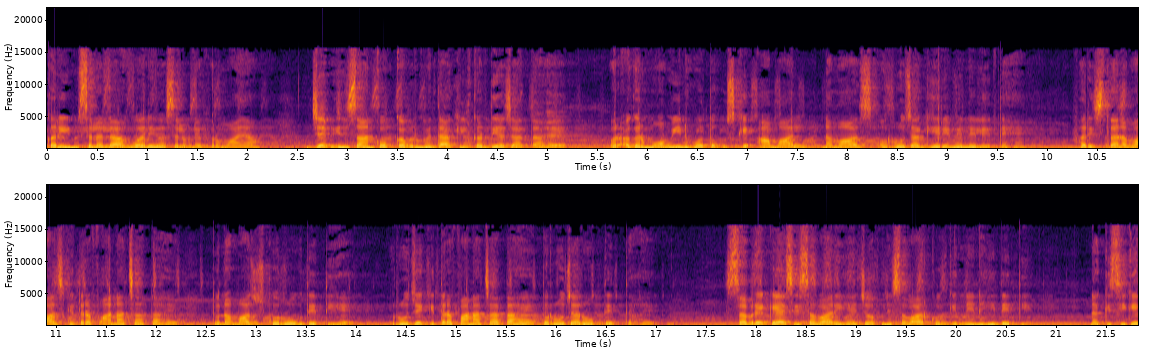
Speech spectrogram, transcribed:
करीम सल्लल्लाहु अलैहि वसल्लम ने फरमाया, जब इंसान को कब्र में दाखिल कर दिया जाता है और अगर मोमिन हो तो उसके आमाल, नमाज़ और रोज़ा घेरे में ले लेते हैं। फरिश्ता नमाज़ की तरफ़ आना चाहता है तो नमाज़ उसको रोक देती है। रोज़े की तरफ़ आना चाहता है तो रोज़ा रोक देता है। सब्र एक ऐसी सवारी है जो अपने सवार को गिरने नहीं देती, न किसी के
